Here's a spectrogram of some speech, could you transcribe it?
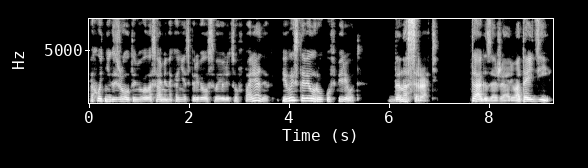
Охотник с желтыми волосами наконец привел свое лицо в порядок и выставил руку вперед. Да насрать! Так зажарю, отойди!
